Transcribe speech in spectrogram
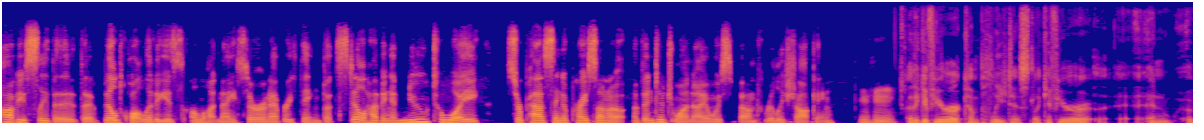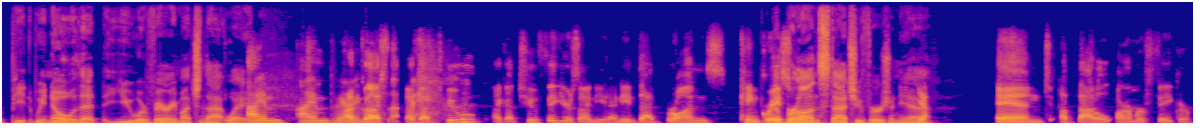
obviously the the build quality is a lot nicer and everything but still having a new toy surpassing a price on a, a vintage one i always found really shocking mm-hmm. I think if you're a completist, like if you're, and uh, Pete, we know that you were very much that way. i am i am very I've got much that I way. got two I got two figures I need. I need that bronze King the bronze statue version, yeah. Yeah. and a battle armor faker.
